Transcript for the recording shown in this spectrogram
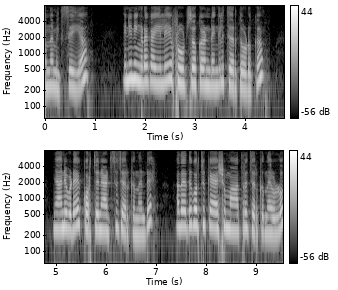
ഒന്ന് മിക്സ് ചെയ്യുക ഇനി നിങ്ങളുടെ കയ്യിൽ ഫ്രൂട്ട്സൊക്കെ ഉണ്ടെങ്കിൽ ചേർത്ത് കൊടുക്കാം. ഞാനിവിടെ കുറച്ച് നട്ട്സ് ചേർക്കുന്നുണ്ട്. അതായത് കുറച്ച് ക്യാഷ് മാത്രം ചേർക്കുന്നേ ഉള്ളൂ.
